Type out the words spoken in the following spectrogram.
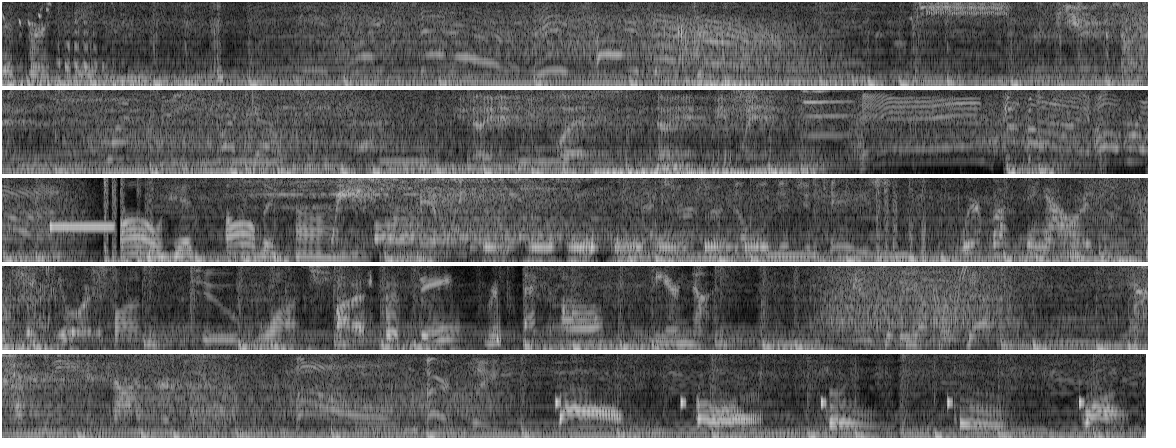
face adversity. Right center! He times it! Refuse to lose. 20 strikeouts! United we play. United we win. And goodbye, home run! All hits all the time. We are family. Max Scherzer double-digit Ks. We're busting ours to yours. Fun to watch. Minus 15. Respect all, fear none. Into the upper deck. Intensity is not a perfume. Oh, mercy! Five, four, three, two, one.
